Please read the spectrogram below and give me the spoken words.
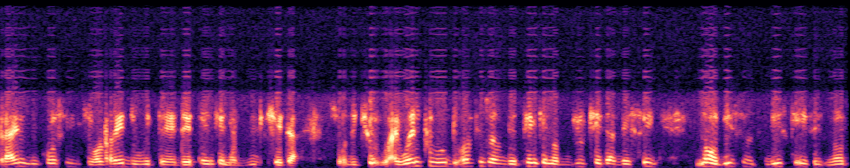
Brian, because it's already with the, the pension adjudicator. So the, I went to the office of the pension adjudicator. They said, no, this is, this case is not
